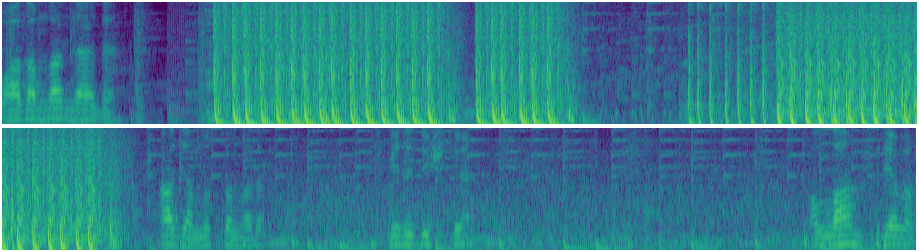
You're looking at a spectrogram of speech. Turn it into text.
Bu adamlar nerede? Alacağım loot onları. Biri düştü. Allah'ım şuraya bak.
